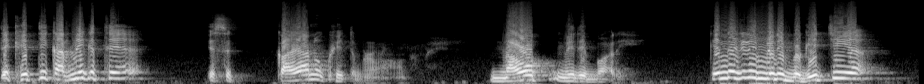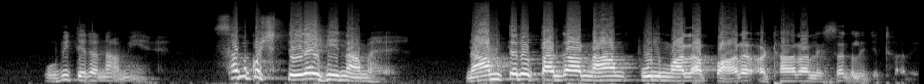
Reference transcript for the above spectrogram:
ਤੇ ਖੇਤੀ ਕਰਨੀ ਕਿੱਥੇ ਹੈ? ਇਸ ਕਾਇਆ ਨੂੰ ਖੇਤ ਬਣਾਉਣਾ ਉਹਨਾਂ ਨੇ। ਨਾਓ ਮੇਰੇ ਬਾਰੀ। ਕਹਿੰਦੇ, ਜਿਹੜੀ ਮੇਰੀ ਬਗੀਚੀ ਹੈ, ਉਹ ਵੀ ਤੇਰਾ ਨਾਮ ਹੀ ਹੈ। ਸਭ ਕੁਝ ਤੇਰਾ ਹੀ ਨਾਮ ਹੈ। ਨਾਮ ਤੇਰੋ ਤਾਗਾ, ਨਾਮ ਫੂਲ, ਮਾਲਾ, ਭਾਰ 18 ਲੈ ਸਗਲ ਜਠਾਰੇ।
